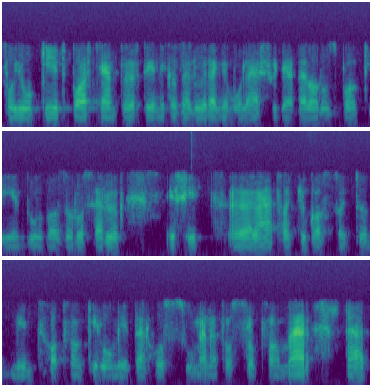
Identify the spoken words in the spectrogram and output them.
folyó két partján történik az előrenyomulás, ugye Belarusból kiindulva az orosz erők, és itt láthatjuk azt, hogy több mint 60 kilométer hosszú menetoszlop van már, tehát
